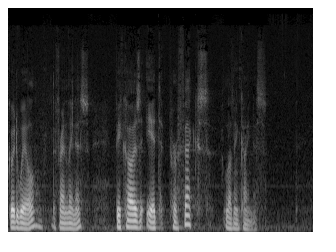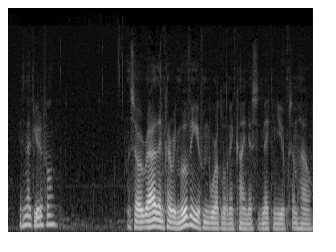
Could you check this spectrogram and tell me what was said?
goodwill, the friendliness, because it perfects loving kindness. Isn't that beautiful? So rather than kind of removing you from the world of loving kindness and making you somehow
